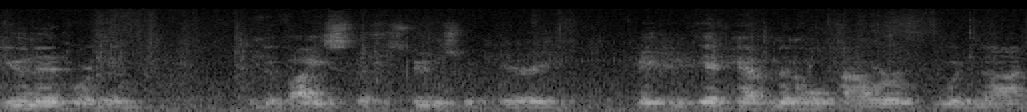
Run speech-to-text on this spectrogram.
unit or the, the device that the students would carry, making it have minimal power would not,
